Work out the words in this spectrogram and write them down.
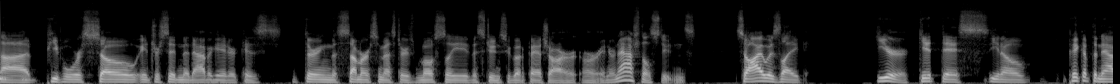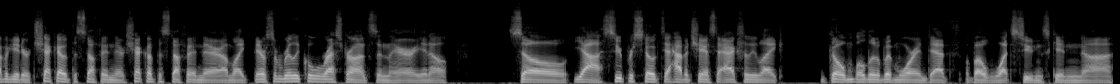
uh, people were so interested in the navigator because during the summer semesters, mostly the students who go to Fanshawe are, are international students. So I was like, here, get this, you know, pick up the navigator, check out the stuff in there, check out the stuff in there. I'm like, there's some really cool restaurants in there, you know. So yeah, super stoked to have a chance to actually like go a little bit more in depth about what students can uh,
